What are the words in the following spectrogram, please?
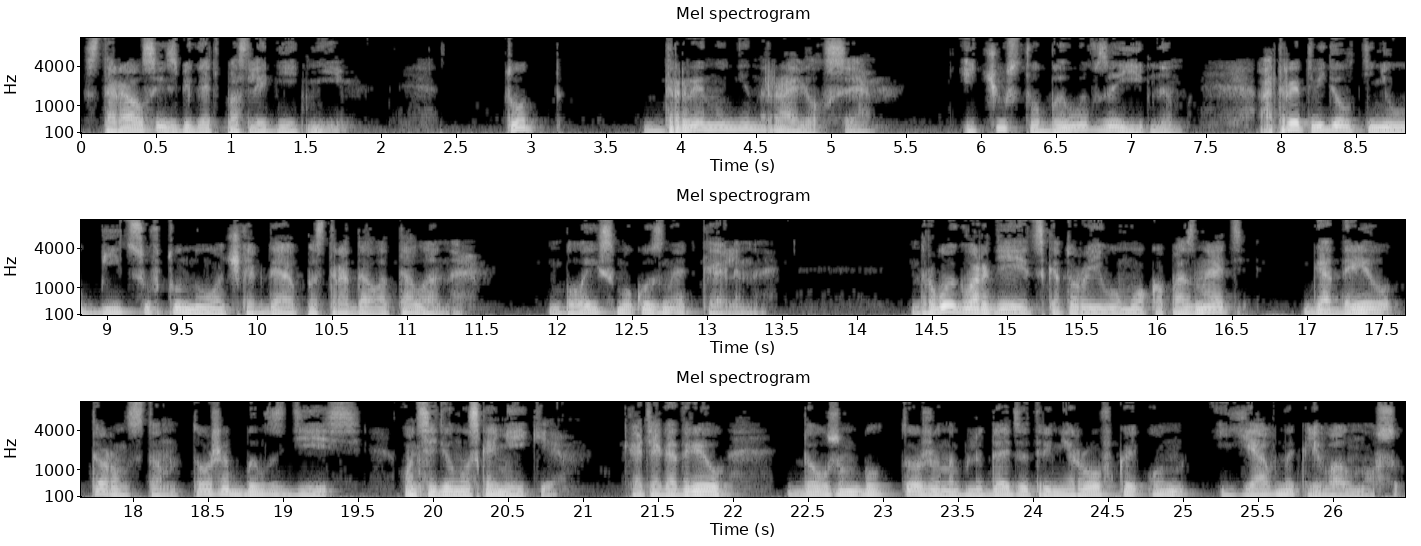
старался избегать последние дни. Тут Дрену не нравился, и чувство было взаимным. Атрет видел тенеубийцу в ту ночь, когда пострадала Талана. Блейс мог узнать Калина. Другой гвардеец, который его мог опознать, Гадрил Торнстон, тоже был здесь. Он сидел на скамейке. Хотя Гадрил должен был тоже наблюдать за тренировкой, он явно клевал носом.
